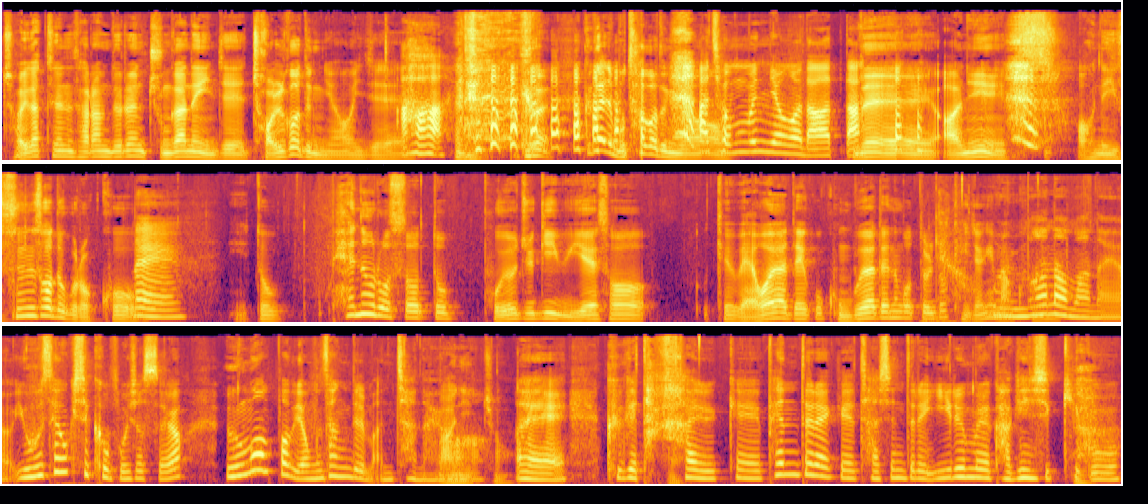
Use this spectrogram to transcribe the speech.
저희 같은 사람들은 중간에 이제 절거든요. 이제 아. 끝까지 못 하거든요. 아 전문 용어 나왔다. 네, 아니, 어 근데 이 순서도 그렇고 네. 또 팬으로서 또 보여주기 위해서 이렇게 외워야 되고 공부해야 되는 것들도 굉장히 많고 얼마나 많아요. 요새 혹시 그거 보셨어요? 응원법 영상들 많잖아요. 많이 있죠. 네, 그게 다 이렇게 팬들에게 자신들의 이름을 각인시키고.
